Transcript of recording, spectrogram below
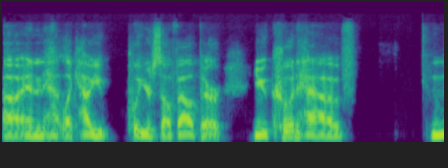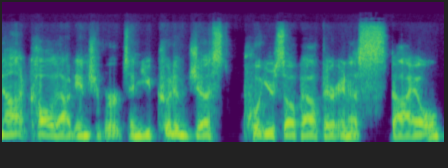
uh, and ha- like how you put yourself out there you could have not called out introverts and you could have just put yourself out there in a style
